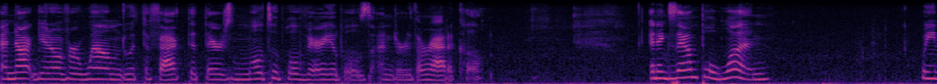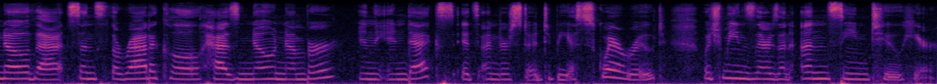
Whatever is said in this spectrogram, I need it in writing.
and not get overwhelmed with the fact that there's multiple variables under the radical. In example 1, we know that since the radical has no number in the index, it's understood to be a square root, which means there's an unseen 2 here.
